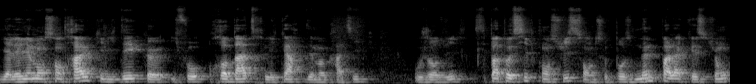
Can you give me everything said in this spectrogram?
il y a l'élément central qui est l'idée qu'il faut rebattre les cartes démocratiques aujourd'hui. C'est pas possible qu'en Suisse, on ne se pose même pas la question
